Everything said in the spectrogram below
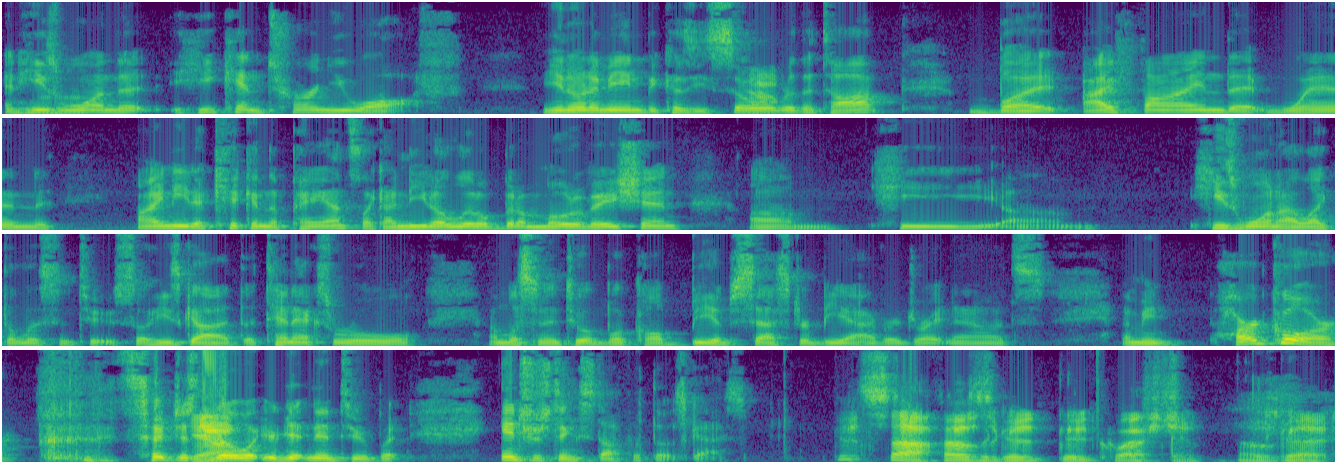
and he's Mhm. one that he can turn you off. You know what I mean? Because he's so Yeah. over the top. But I find that when I need a kick in the pants, like I need a little bit of motivation, um, he um, he's one I like to listen to. So he's got the 10x rule. I'm listening to a book called Be Obsessed or Be Average right now. It's, I mean, hardcore. so just Yeah. know what you're getting into, but interesting stuff with those guys. Good stuff. That was a good good question. That was good.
